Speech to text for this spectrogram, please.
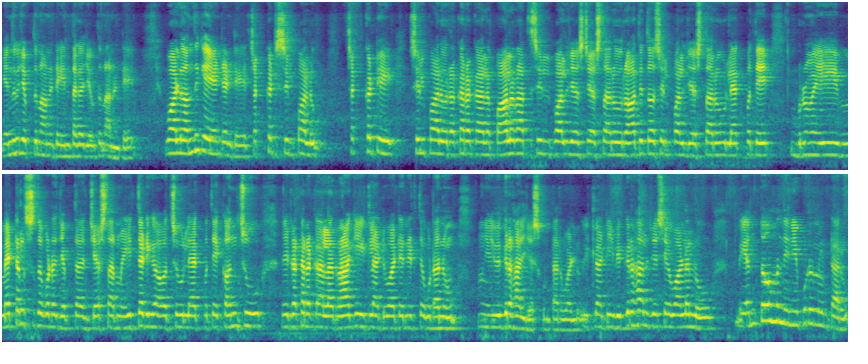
ఎందుకు చెప్తున్నానంటే ఇంతగా చెబుతున్నానంటే వాళ్ళు అందుకే ఏంటంటే చక్కటి శిల్పాలు చక్కటి శిల్పాలు రకరకాల పాలరాతి శిల్పాలు చేసి చేస్తారు. రాతితో శిల్పాలు చేస్తారు. లేకపోతే ఈ మెటల్స్తో కూడా చెప్తా చేస్తారు. ఇత్తడి కావచ్చు లేకపోతే కంచు రకరకాల రాగి ఇట్లాంటి వాటన్నిటితో కూడాను విగ్రహాలు చేసుకుంటారు వాళ్ళు. ఇట్లాంటి విగ్రహాలు చేసే వాళ్ళలో ఎంతోమంది నిపుణులు ఉంటారు.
